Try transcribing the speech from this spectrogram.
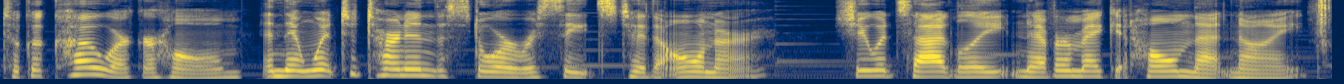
took a coworker home, and then went to turn in the store receipts to the owner. She would sadly never make it home that night.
